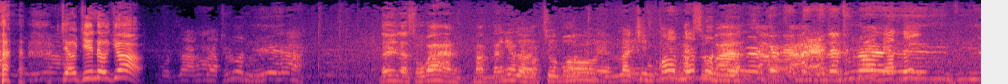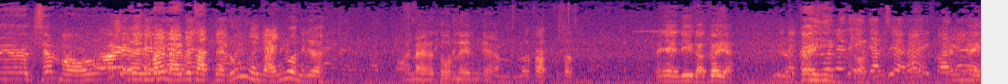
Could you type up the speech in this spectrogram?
Triệu chín được chưa? một dàn đẹp luôn đây là số 3 mặc đáng phải mặc số 4 là chìm quá mặc nét luôn 3 kìa. giảm giá. Mày nét đấy xem bảo ai máy này mới thật này đúng hình ảnh luôn kìa Cái này nó tôn lên đẹp. nó thật thật anh này đi cả cây à Anh đây- này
